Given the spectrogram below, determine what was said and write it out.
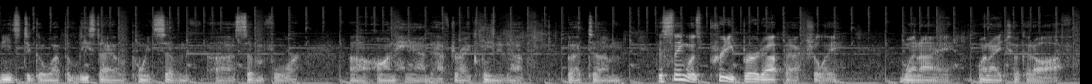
needs to go up, at least I have a 0.774 uh, uh, on hand after I clean it up. But um, this thing was pretty burred up actually when I when I took it off.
